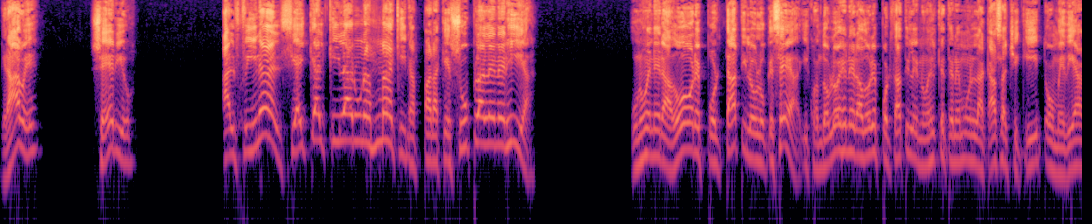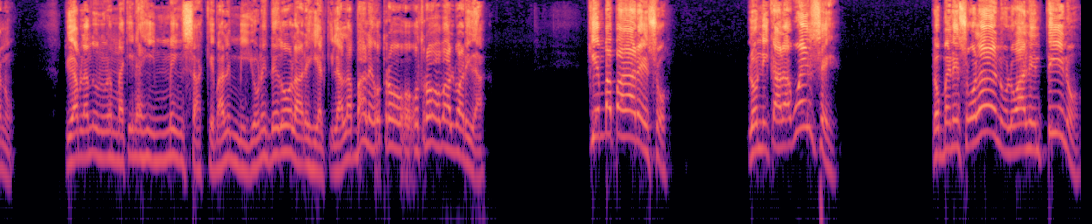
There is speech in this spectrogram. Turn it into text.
Grave, serio. Al final, si hay que alquilar unas máquinas para que suplan la energía, unos generadores portátiles o lo que sea, y cuando hablo de generadores portátiles no es el que tenemos en la casa chiquito o mediano, Estoy hablando de unas máquinas inmensas que valen millones de dólares y alquilarlas vale otro, otra barbaridad. ¿Quién va a pagar eso? ¿Los nicaragüenses? ¿Los venezolanos? ¿Los argentinos?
